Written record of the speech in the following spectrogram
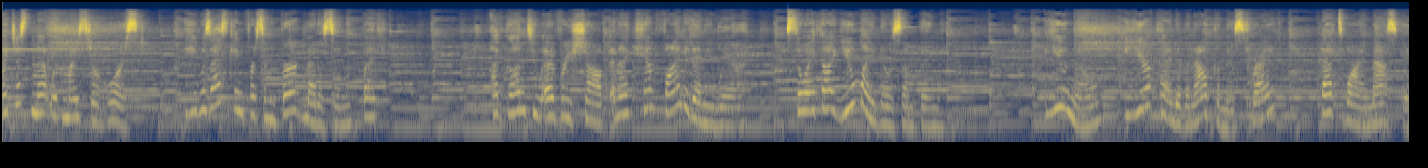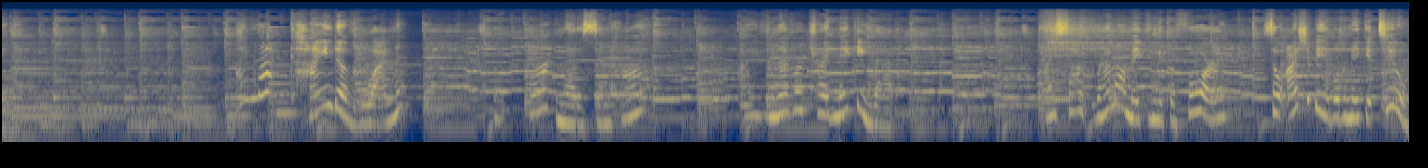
I just met with Meister Horst. He was asking for some bird medicine, but I've gone to every shop and I can't find it anywhere. So I thought you might know something. You know, you're kind of an alchemist, right? That's why I'm asking. I'm not kind of one. But bird medicine, huh? I've never tried making that. I saw Grandma making it before, so I should be able to make it too.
